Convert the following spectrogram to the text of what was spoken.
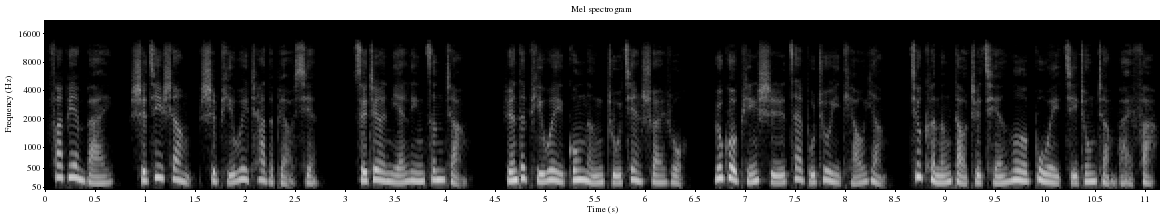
发变白，实际上是脾胃差的表现。随着年龄增长，人的脾胃功能逐渐衰弱。如果平时再不注意调养，就可能导致前额部位集中长白发。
